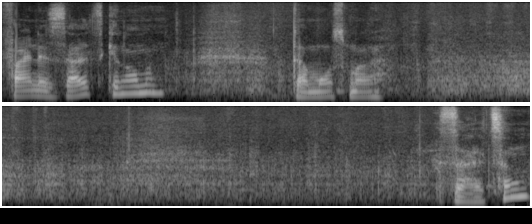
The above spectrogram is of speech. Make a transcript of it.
Feines Salz genommen, da muss man salzen.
